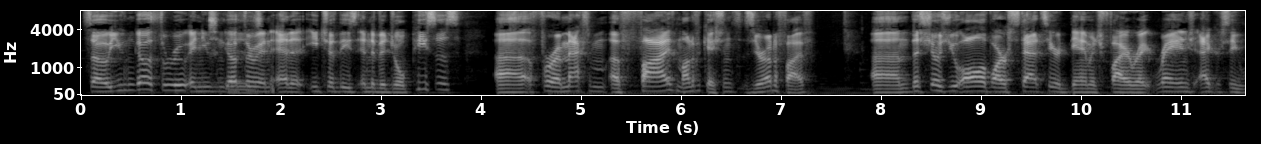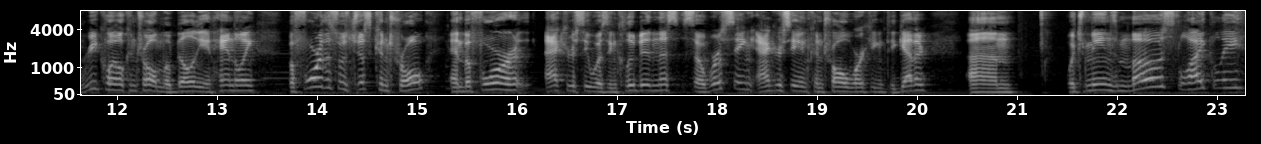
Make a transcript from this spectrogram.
So you can go through and you can go through and edit each of these individual pieces uh, for a maximum of five modifications, zero to five. Um, this shows you all of our stats here damage, fire rate, range, accuracy, recoil control, mobility, and handling. Before this was just control, and before accuracy was included in this, so we're seeing accuracy and control working together, um, which means most likely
